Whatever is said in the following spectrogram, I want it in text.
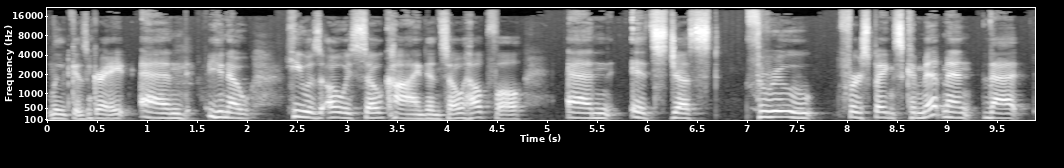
Luke is great. and, you know, he was always so kind and so helpful. And it's just through First Bank's commitment that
